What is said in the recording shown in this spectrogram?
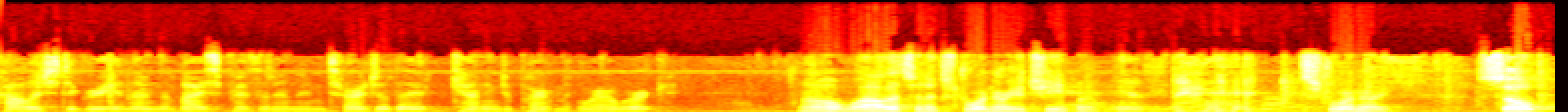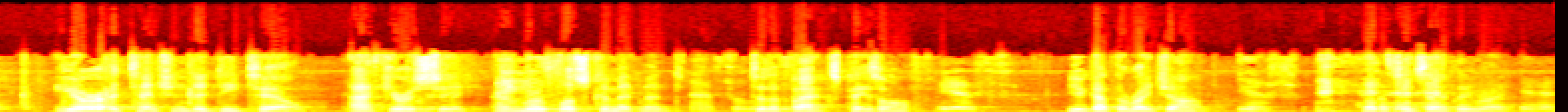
college degree, and I'm the vice president in charge of the accounting department where I work. Oh, wow, that's an extraordinary achievement. Yes. Extraordinary. So, your attention to detail, accuracy, and ruthless commitment to the facts pays off. yes. You got the right job. Yes. That's exactly right. Yeah.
